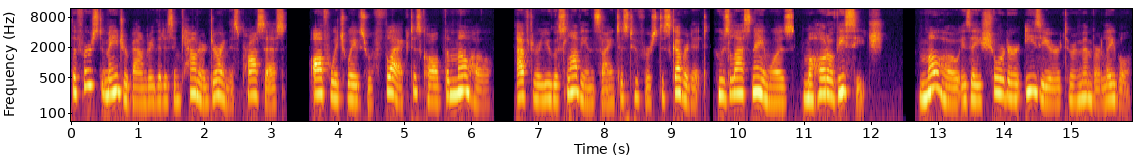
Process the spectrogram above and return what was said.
The first major boundary that is encountered during this process, off which waves reflect, is called the MOHO, after a Yugoslavian scientist who first discovered it, whose last name was Mohorovicic. MOHO is a shorter, easier to remember label.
